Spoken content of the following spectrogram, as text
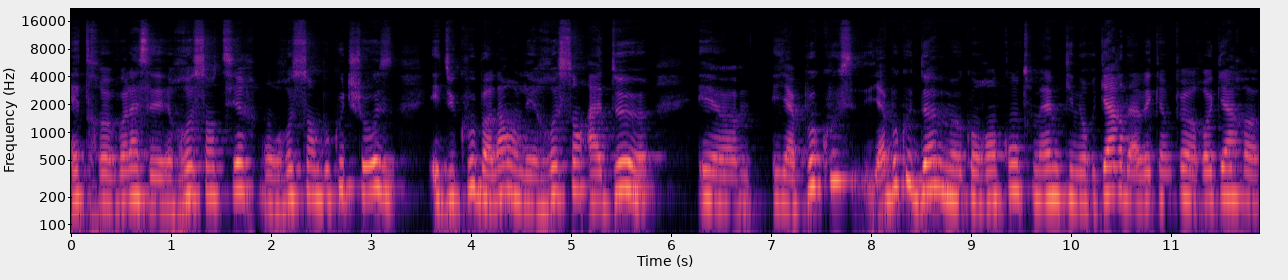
être euh, voilà c'est ressentir on ressent beaucoup de choses et du coup ben là on les ressent à deux et euh, il y a beaucoup il y a beaucoup d'hommes qu'on rencontre même qui nous regardent avec un peu un regard euh,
